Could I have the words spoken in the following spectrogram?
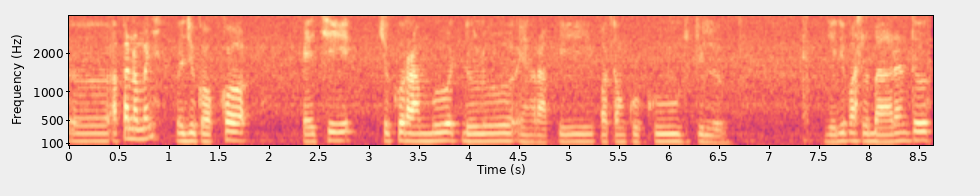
uh, apa namanya? Baju koko peci cukur rambut dulu yang rapi potong kuku gitu loh. Jadi pas lebaran tuh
